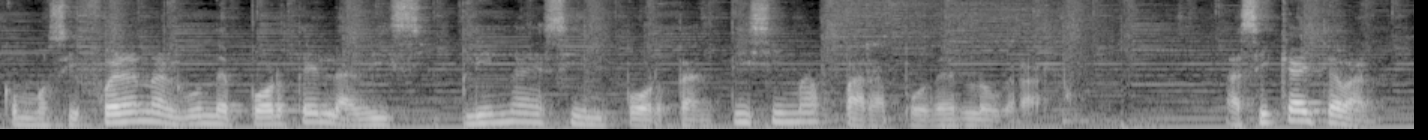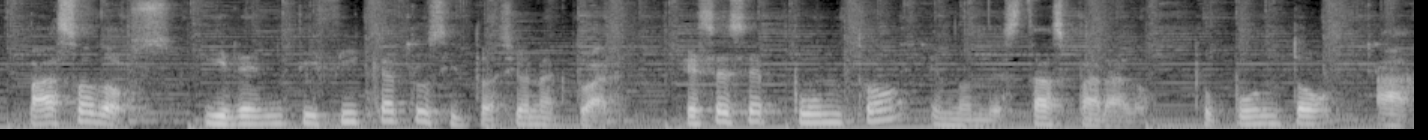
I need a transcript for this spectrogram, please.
como si fuera en algún deporte, la disciplina es importantísima para poder lograrlo. Así que ahí te van. Paso 2. Identifica tu situación actual. Es ese punto en donde estás parado, tu punto A.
